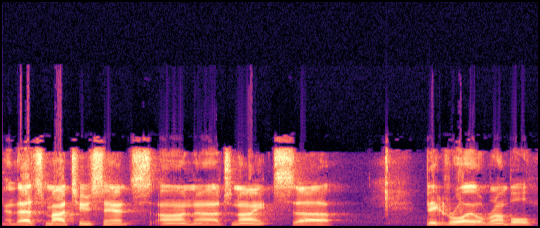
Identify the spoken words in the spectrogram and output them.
that's my two cents on uh, tonight's uh, Big Royal Rumble.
